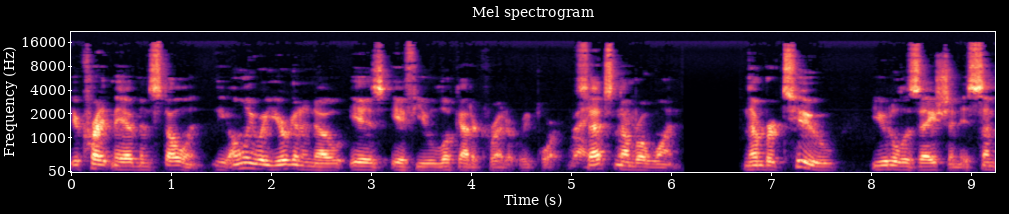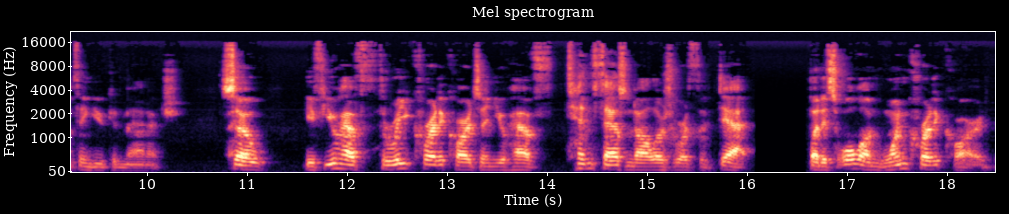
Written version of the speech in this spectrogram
your credit may have been stolen. The only way you're going to know is if you look at a credit report. Right. So that's number one. Number two, utilization is something you can manage. So if you have three credit cards and you have $10,000 worth of debt, but it's all on one credit card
